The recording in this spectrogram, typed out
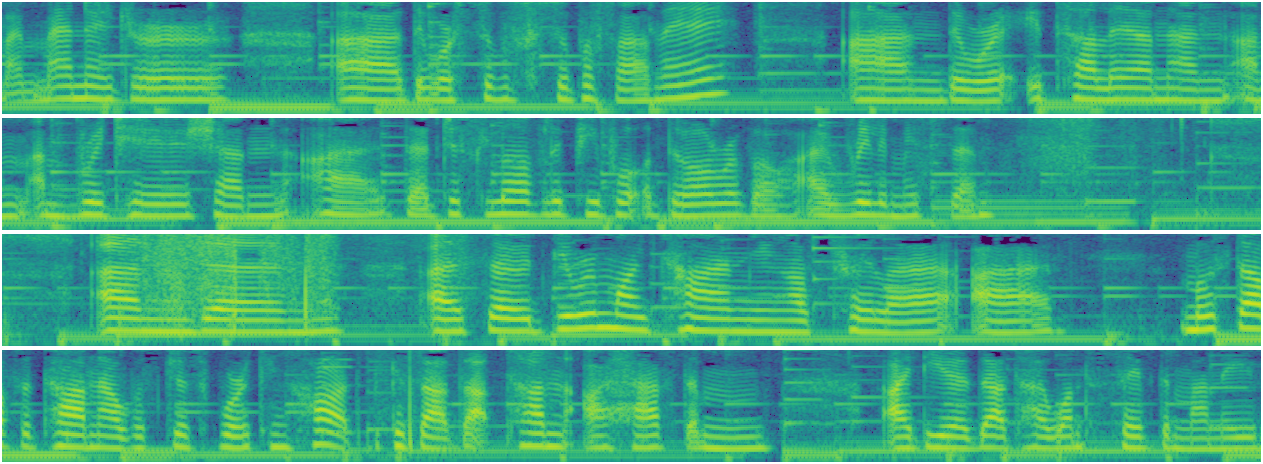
my manager. Uh, they were super, super funny and they were Italian and I'm, I'm British and uh, they're just lovely people, adorable. I really miss them. And um, uh, so during my time in Australia, uh, most of the time I was just working hard because at that time I have the idea that I want to save the money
